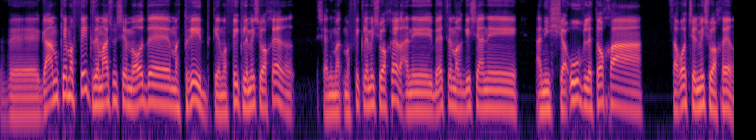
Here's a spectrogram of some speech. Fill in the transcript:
וגם כמפיק זה משהו שמאוד uh, מטריד, כמפיק למישהו אחר, כשאני מפיק למישהו אחר, אני בעצם מרגיש שאני אני שאוב לתוך הצרות של מישהו אחר.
